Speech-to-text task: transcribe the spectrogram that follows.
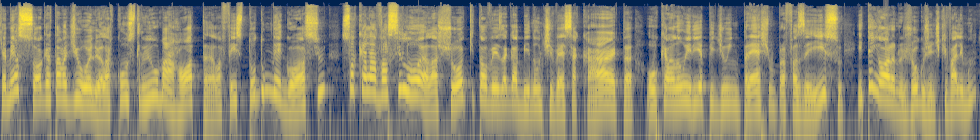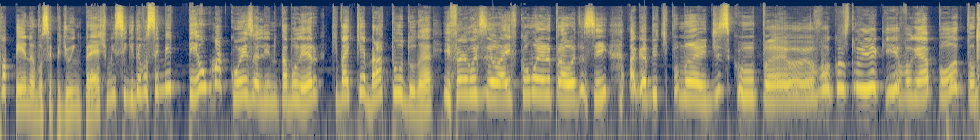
que a minha sogra tava de olho. Ela construiu uma rota, ela fez todo um negócio, só que ela vacilou. Ela achou que talvez a Gabi não tivesse a carta ou que ela não iria pedir um empréstimo para fazer isso. E tem hora no jogo, gente, que vale muito a pena você pedir um empréstimo em seguida você meter alguma coisa ali no tabuleiro que vai quebrar tudo, né? E foi o que aconteceu. Aí ficou uma olhando pra outra assim, a Gabi, tipo, mãe, desculpa, eu, eu vou construir aqui, eu vou ganhar ponto.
